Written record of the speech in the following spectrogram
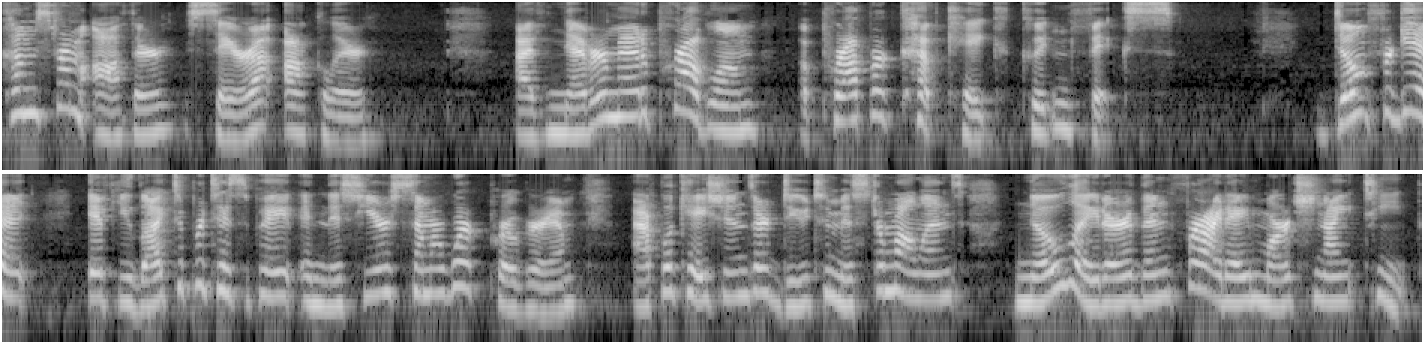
comes from author Sarah Ockler. I've never met a problem a proper cupcake couldn't fix. Don't forget, if you'd like to participate in this year's summer work program, Applications are due to Mr. Mullins no later than Friday, March 19th.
